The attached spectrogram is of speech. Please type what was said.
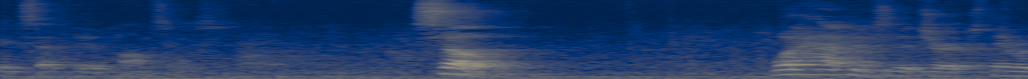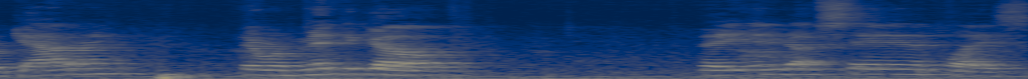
except the apostles. So, what happened to the church? They were gathering, they were meant to go, they ended up staying in a place.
